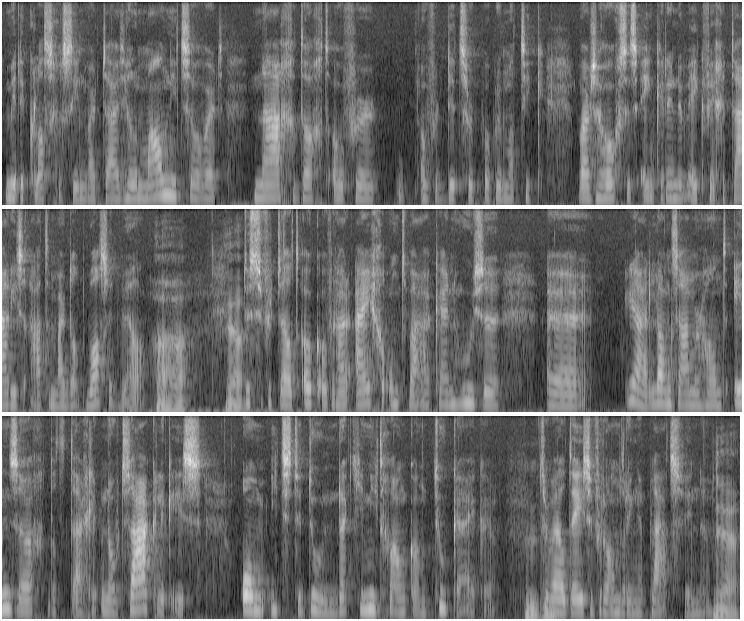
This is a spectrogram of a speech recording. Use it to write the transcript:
middenklasgezin waar thuis helemaal niet zo werd nagedacht over, over dit soort problematiek, waar ze hoogstens één keer in de week vegetarisch aten, maar dat was het wel. Aha, ja. Dus ze vertelt ook over haar eigen ontwaken en hoe ze uh, ja, langzamerhand inzag dat het eigenlijk noodzakelijk is om iets te doen. Dat je niet gewoon kan toekijken mm-hmm. terwijl deze veranderingen plaatsvinden. Ja.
